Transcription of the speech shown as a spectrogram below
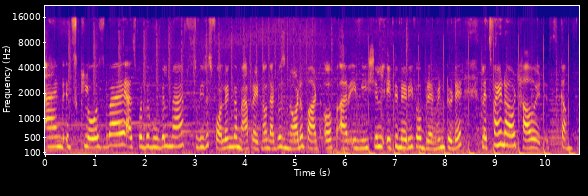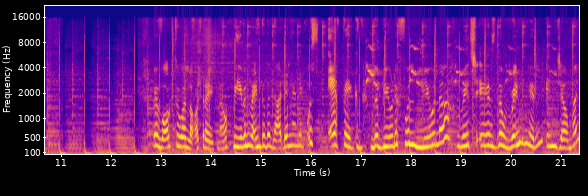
and it's close by as per the Google Maps. We're just following the map right now. That was not a part of our initial itinerary for Bremen today. Let's find out how it is. Come. We walked through a lot right now. We even went to the garden and it was epic. The beautiful Mühle, which is the windmill in German,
